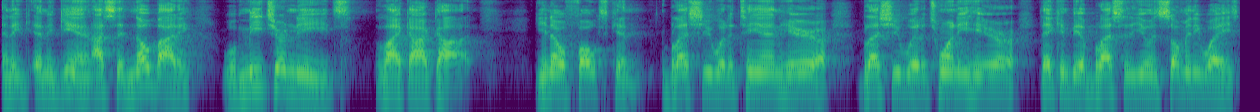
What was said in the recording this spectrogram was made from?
and, and again, I said, nobody will meet your needs like our God. You know, folks can bless you with a 10 here or bless you with a 20 here or they can be a blessing to you in so many ways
